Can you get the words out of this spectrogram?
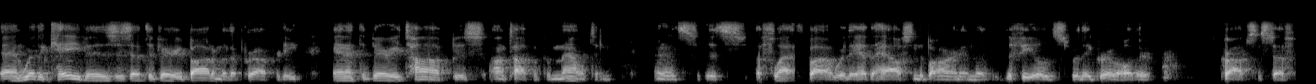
and where the cave is is at the very bottom of the property, and at the very top is on top of a mountain, and it's it's a flat spot where they have the house and the barn and the the fields where they grow all their crops and stuff.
